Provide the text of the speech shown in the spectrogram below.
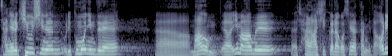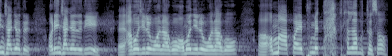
자녀를 키우시는 우리 부모님들의 아, 마음 어, 이 마음을 잘 아실 거라고 생각합니다. 어린 자녀들 어린 자녀들이 예, 아버지를 원하고 어머니를 원하고 어, 엄마 아빠의 품에 딱 달라붙어서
